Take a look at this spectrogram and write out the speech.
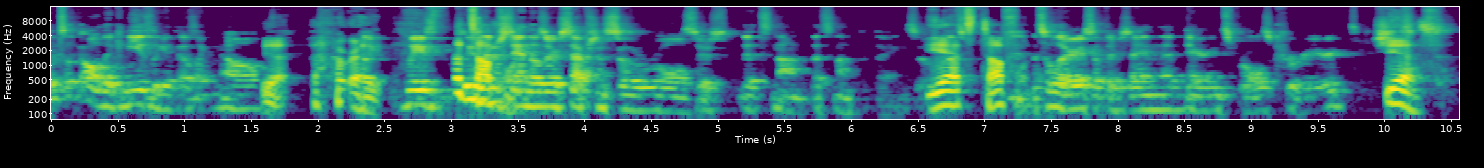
It's like, oh, they can easily get that. I was like, no, yeah, right. Like, please, please understand one. those are exceptions to the rules. There's, that's not, that's not the. So yeah, it's a tough one. It's hilarious that they're saying that Darren Sproles' career. Yes.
